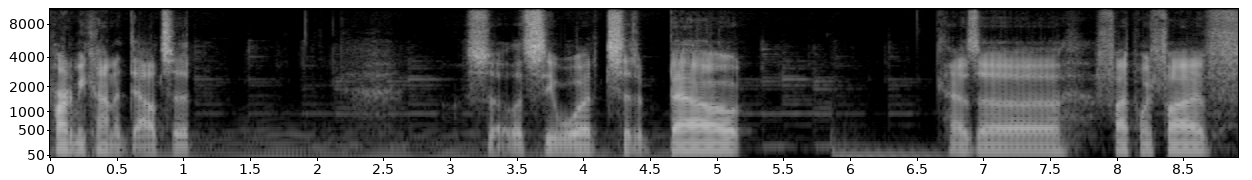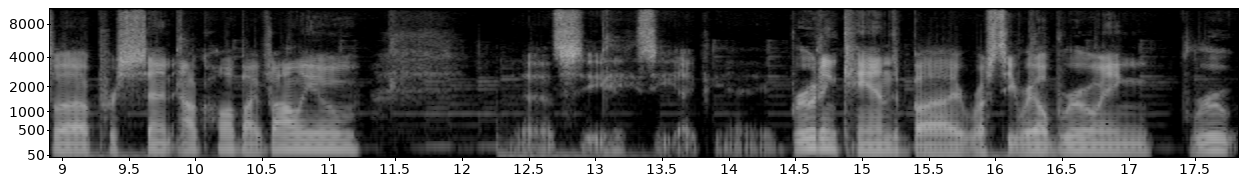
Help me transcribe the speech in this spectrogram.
Part of me kind of doubts it. So let's see what's it about. Has a 5.5 uh, percent alcohol by volume. Uh, let's see, hazy IPA, brewed and canned by Rusty Rail Brewing. Brew.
